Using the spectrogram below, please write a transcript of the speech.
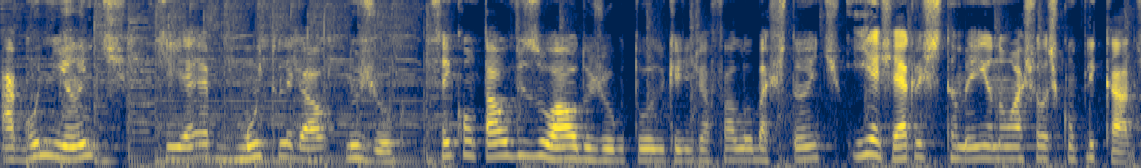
agoniante que é muito legal no jogo. Sem contar o visual do jogo todo, que a gente já falou bastante. E as regras também eu não acho elas complicadas.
